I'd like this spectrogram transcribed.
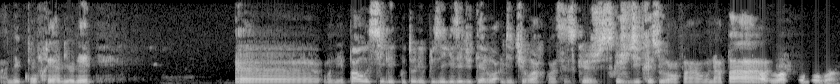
à mes confrères lyonnais, euh, on n'est pas aussi les couteaux les plus aiguisés du, terroir, du tiroir, quoi. C'est ce que, je, ce que je dis très souvent. Enfin, on n'a pas. Faut pas se voir trop beau, quoi.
